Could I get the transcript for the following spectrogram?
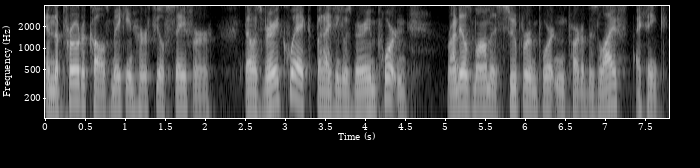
and the protocols making her feel safer, that was very quick, but I think it was very important. Rondale's mom is super important part of his life. I think,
